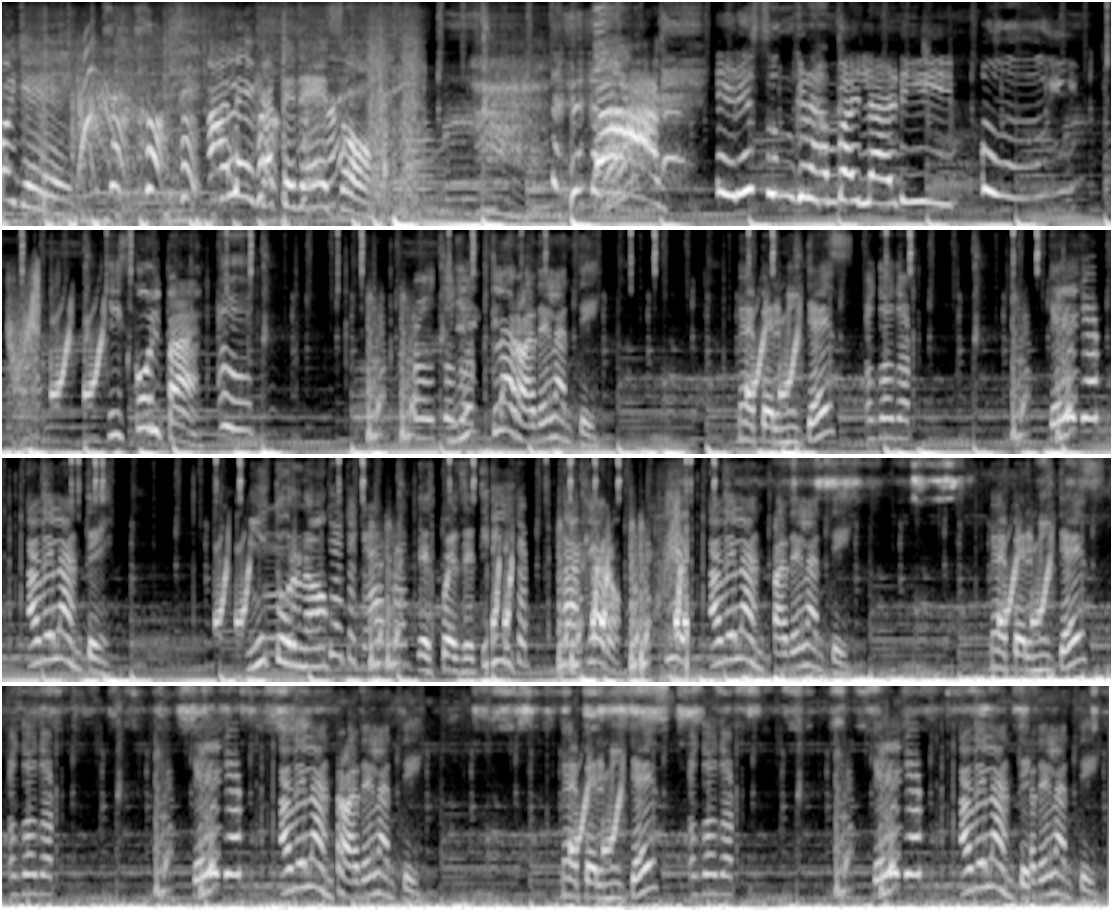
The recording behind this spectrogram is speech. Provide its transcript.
Oye, aléjate de eso. Eres un gran bailarín. Disculpa. Claro, adelante. ¿Me permites? ¿Qué? Adelante. Mi turno. Después de ti. Ah, claro. Adelante, adelante. ¿Me permites? Adelante, adelante. ¿Me permites? Adelante, adelante.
